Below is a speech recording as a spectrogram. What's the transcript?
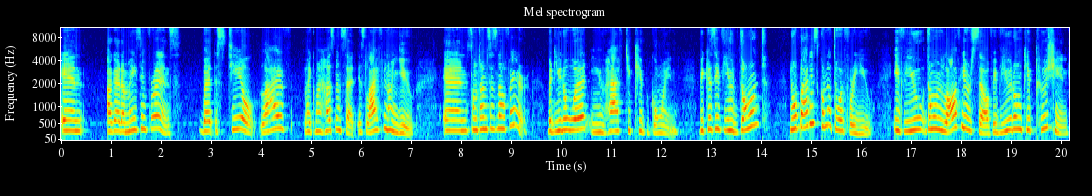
and I got amazing friends. But still, life, like my husband said, is life on you. And sometimes it's not fair. But you know what? You have to keep going. Because if you don't, nobody's to do it for you. If you don't love yourself, if you don't keep pushing,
